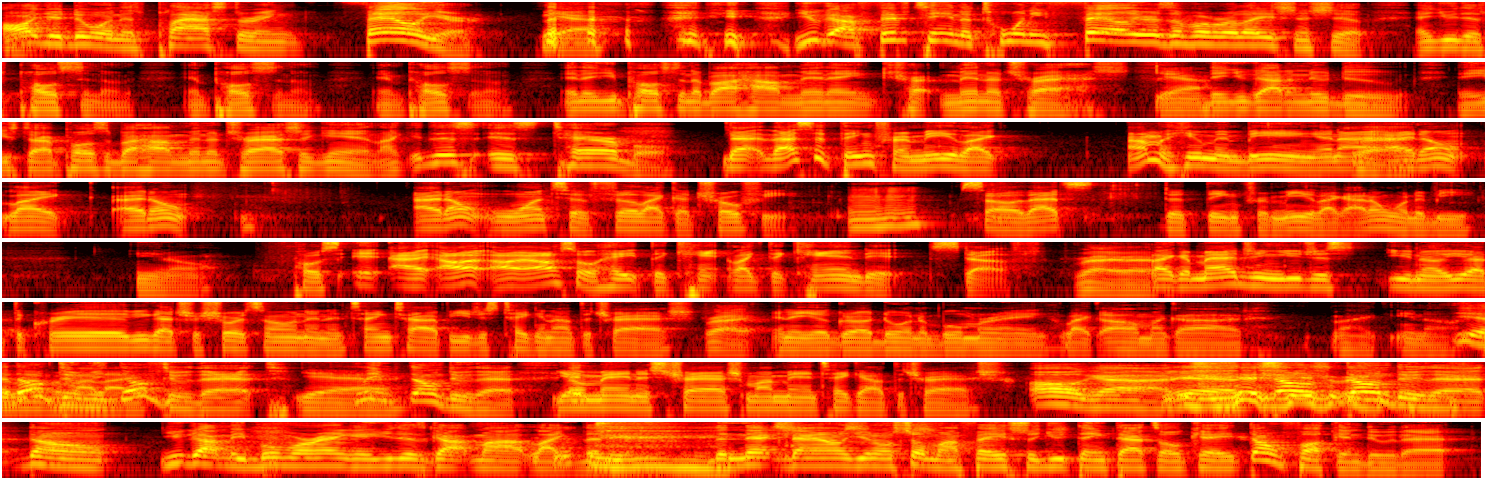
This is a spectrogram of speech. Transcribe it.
All you're doing is plastering failure. Yeah. you got 15 to 20 failures of a relationship and you just posting them and posting them and posting them. And then you posting about how men ain't tra- men are trash. Yeah. Then you got a new dude. Then you start posting about how men are trash again. Like this is terrible. That that's the thing for me. Like, I'm a human being, and I, Right. I don't like I don't I don't want to feel like a trophy. Mm-hmm. So that's the thing for me. Like, I don't want to be, you know, post. It, I, I I also hate the can like the candid stuff. Right, right. Like, imagine you just you know you at the crib, you got your shorts on and a tank top, you just taking out the trash. Right. And then your girl doing a boomerang. Like, oh my god. Like you know. Yeah, don't do me. life. Don't do that. Yeah. Leave- don't do that. Your It- man is trash. My man take out the trash. Oh God, yeah. don't don't do that. Don't. You got me boomeranging. You just got my like the the neck down. You don't show my face, so you think that's okay. Don't fucking do that.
